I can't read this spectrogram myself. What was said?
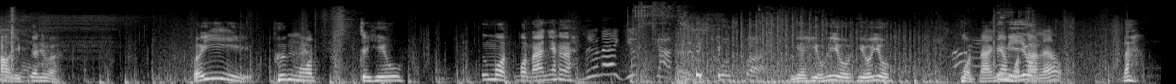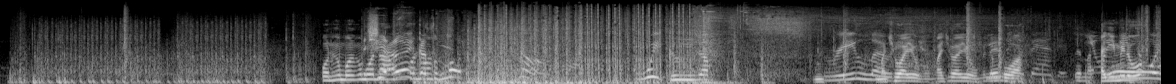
เอานี่เพื่อนดีกว่าเฮ้ยพึ่งหมดจะหิวคือหมดหมดนานยังไง Luna, you got อย่าหิวให้อยู่หิวให้อยู่ หมดนานยังไม่หมมีดอยู่นานแล้วนะบนข้างบนข้างบนเชี่ยนะเอ้ยข้างบนกระสุนหมด อุ้ยเกือบ Reload. มาช่วยอยู่ผมมาช่วยอยู่ไม่ต้องกลัวเล่นมาใครยิงไม่รู้โอ้ย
